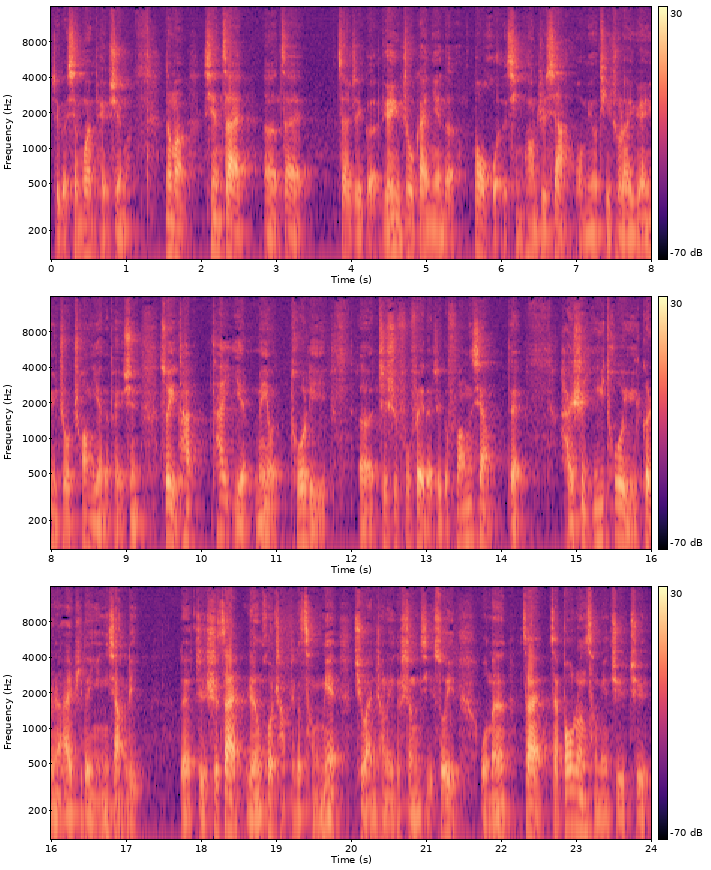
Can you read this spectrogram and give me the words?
这个相关培训嘛。那么现在呃在在这个元宇宙概念的爆火的情况之下，我们又提出来元宇宙创业的培训，所以它它也没有脱离呃知识付费的这个方向，对，还是依托于个人 IP 的影响力，对，只是在人货场这个层面去完成了一个升级，所以我们在在包装层面去去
